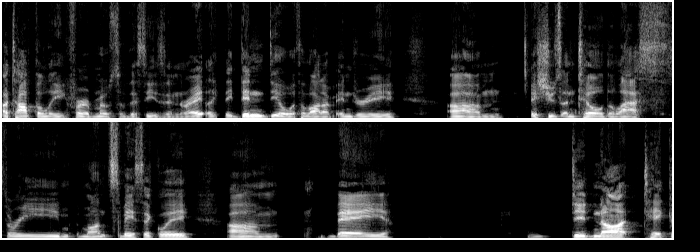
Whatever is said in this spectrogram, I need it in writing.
atop the league for most of the season, right? Like they didn't deal with a lot of injury um issues until the last 3 months basically. Um they did not take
